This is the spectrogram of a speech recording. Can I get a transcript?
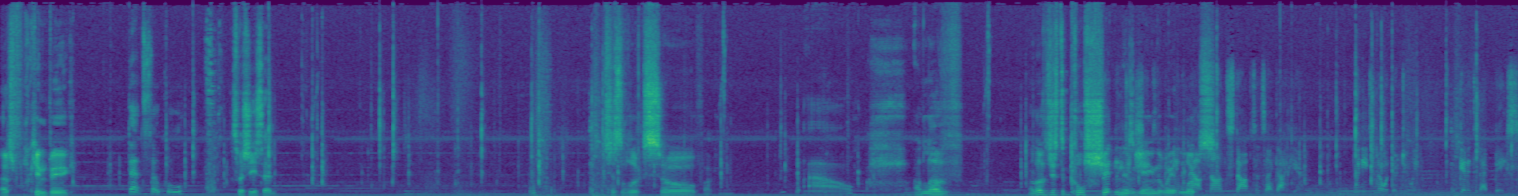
That's fucking big. That's so cool. That's what she said. It just looks so fucking. Wow. I love. I love just the cool shit in this game, the way it looks. non-stop since I got here. We need to know what they're doing. Get into that base.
